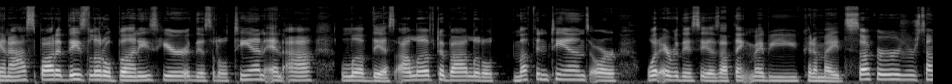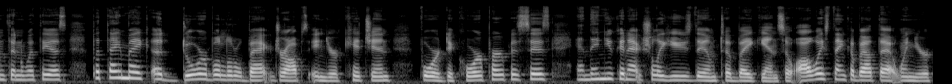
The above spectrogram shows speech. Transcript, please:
and I spotted these little bunnies here, this little tin, and I love this. I love to buy little muffin tins or whatever this is. I think maybe you could have made suckers or something with this, but they make adorable little backdrops in your kitchen for decor purposes, and then you can actually use them to bake in. So always think about that when you're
